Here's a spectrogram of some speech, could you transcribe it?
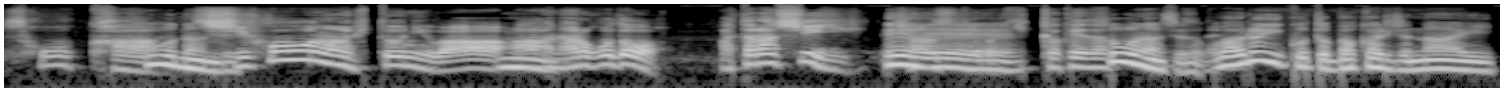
そうか。そうなんです。地方の人には、うん。ああなるほど新しいチャンスというええかきっかけだったそうなんですよ。悪いことばかりじゃない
